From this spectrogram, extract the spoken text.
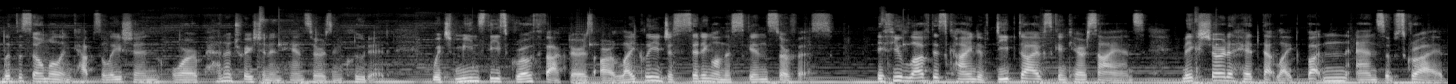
liposomal encapsulation, or penetration enhancers included, which means these growth factors are likely just sitting on the skin's surface. If you love this kind of deep dive skincare science, make sure to hit that like button and subscribe.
